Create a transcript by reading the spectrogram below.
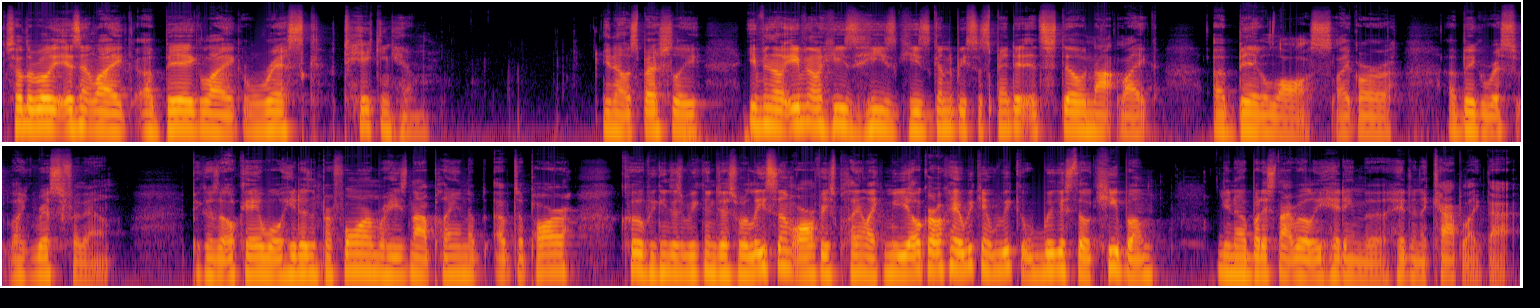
so there really isn't like a big like risk taking him. You know, especially even though even though he's he's he's gonna be suspended, it's still not like a big loss like or a big risk like risk for them because okay, well he doesn't perform or he's not playing up, up to par. Cool, we can just we can just release him, or if he's playing like mediocre, okay, we can we can we can still keep him, you know, but it's not really hitting the hitting the cap like that.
